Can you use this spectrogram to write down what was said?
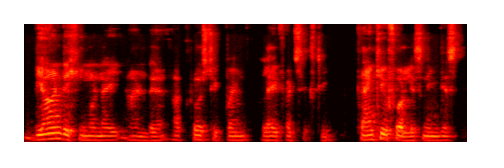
beyond the human eye and uh, acrostic poem life at 16. Thank you for listening this.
